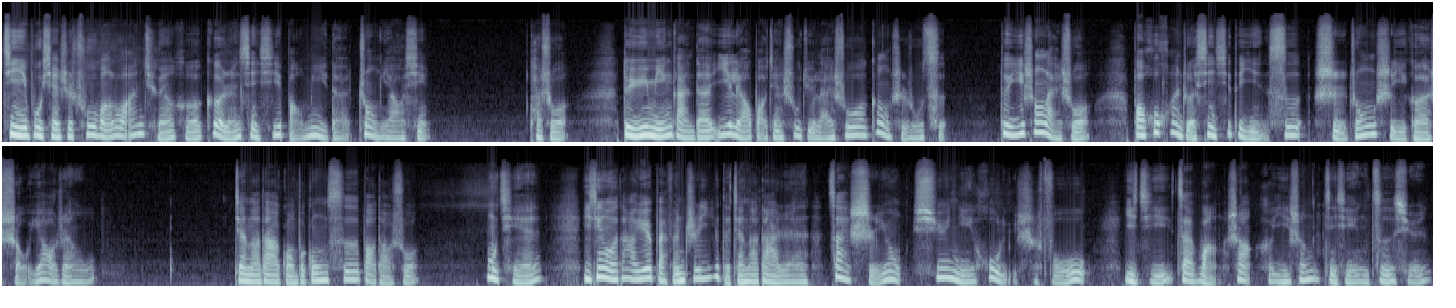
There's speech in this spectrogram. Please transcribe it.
进一步显示出网络安全和个人信息保密的重要性。他说：“对于敏感的医疗保健数据来说，更是如此。对医生来说，保护患者信息的隐私始终是一个首要任务。”加拿大广播公司报道说，目前已经有大约百分之一的加拿大人在使用虚拟护理师服务，以及在网上和医生进行咨询。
